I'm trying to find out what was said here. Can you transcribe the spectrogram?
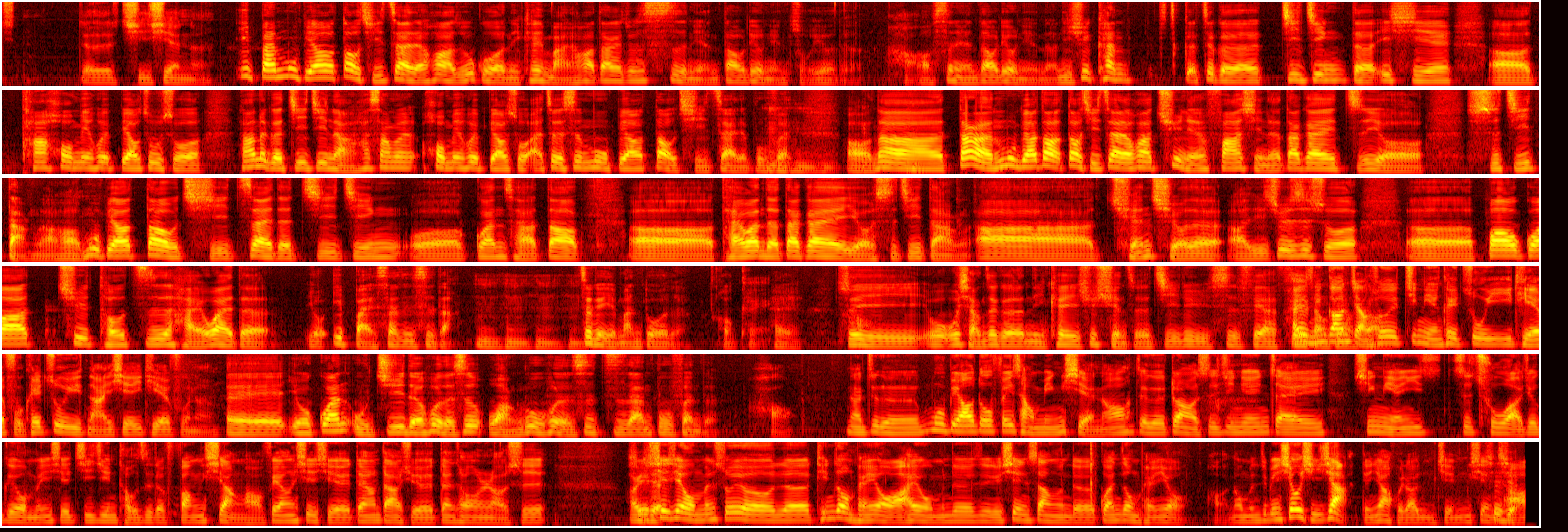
呃期限呢？一般目标到期债的话，如果你可以买的话，大概就是四年到六年左右的。好，哦，四年到六年的，你去看这个这个基金的一些呃，它后面会标注说，它那个基金啊，它上面后面会标说，哎、这个是目标到期债的部分。哦，那当然目标到到期债的话，去年发行的大概只有十几档了哈、目标到期债的基金，我观察到，呃，台湾的大概有十几档啊、全球的啊、也就是说，呃，包括去投资海外的有一百三十四档，嗯嗯嗯嗯。这个也蛮多的，，OK。嘿，所以我我想这个你可以去选择几率是非常非常还有您刚刚讲说今年可以注意 ETF，可以注意哪一些 ETF 呢？呃，有关五 G 的，或者是网络，或者是治安部分的，好，那这个目标都非常明显哦。这个段老师今天在新年一之初啊，就给我们一些基金投资的方向啊，非常谢谢丹阳大学的段崇文老师，好，也谢谢我们所有的听众朋友啊，还有我们的这个线上的观众朋友。好，那我们这边休息一下，等一下回到节目现谢谢场。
